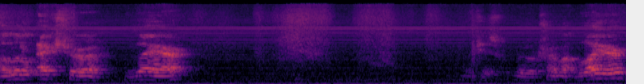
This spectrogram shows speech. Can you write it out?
a little extra there, which is we will trim up later.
